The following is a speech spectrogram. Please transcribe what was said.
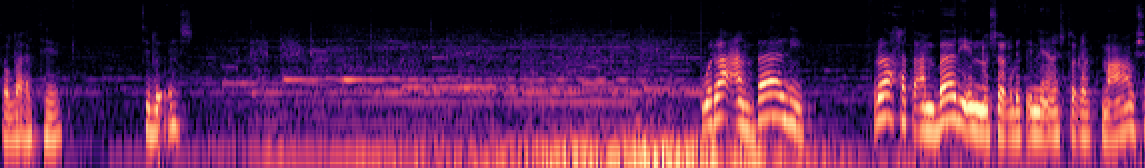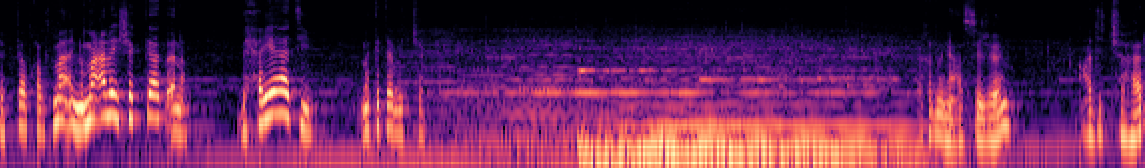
طلعت هيك. قلت له إيش؟ وراح عن بالي راحت عن بالي إنه شغلة إني أنا اشتغلت معاه وشكات. خلص ما إنه ما علي شكات أنا. بحياتي ما كتبت شك. اخذوني على السجن. قعدت شهر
